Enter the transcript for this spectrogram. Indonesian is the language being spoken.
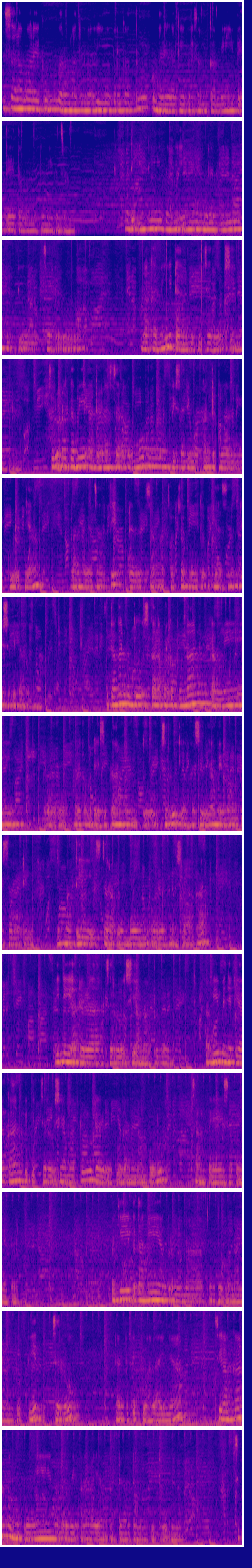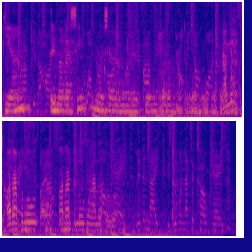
Assalamualaikum warahmatullahi wabarakatuh. Kembali lagi bersama kami PT Tawang Bumi Kencana. Kali ini kami ingin mereview bibit jeruk nagami dan bibit jeruk sinadu. Jeruk nagami adalah secara umum bisa dimakan dengan kulitnya, warnanya cantik dan sangat cocok untuk hiasan di sekitar rumah. Sedangkan untuk skala perkebunan kami eh, merekomendasikan untuk jeruk yang hasilnya memang bisa dinikmati secara umum oleh masyarakat. Ini adalah jeruk siamadu. Kami menyediakan bibit jeruk siamadu dari ukuran 60 sampai 1 meter. Bagi petani yang berminat untuk menanam bibit jeruk dan bibit buah lainnya, silakan menghubungi nomor WA yang ada dalam video ini. Sekian, terima kasih. Wassalamualaikum warahmatullahi wabarakatuh. Anu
